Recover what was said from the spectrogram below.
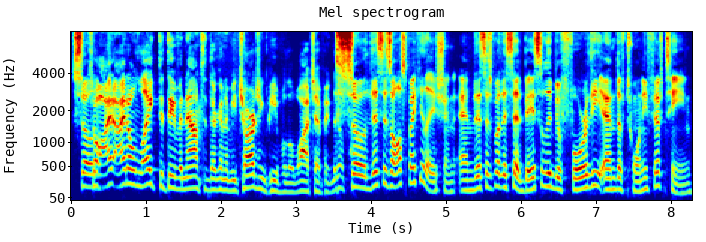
So, So I, I don't like that they've announced that they're going to be charging people to watch Epic Mealtime. So this is all speculation, and this is what they said. Basically, before the end of 2015,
